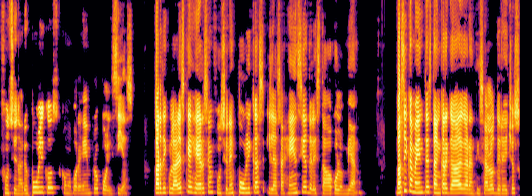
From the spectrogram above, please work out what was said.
funcionarios públicos como por ejemplo policías, particulares que ejercen funciones públicas y las agencias del Estado colombiano. Básicamente está encargada de garantizar los derechos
